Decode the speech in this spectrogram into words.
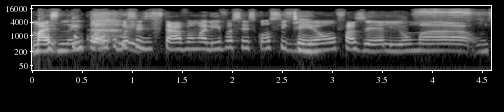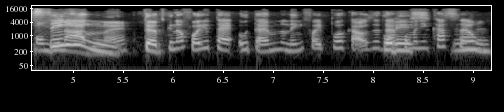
Mas enquanto vocês estavam ali, vocês conseguiam fazer ali uma, um combinado, Sim. né? Tanto que não foi o, té- o término, nem foi por causa Por da isso. comunicação.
